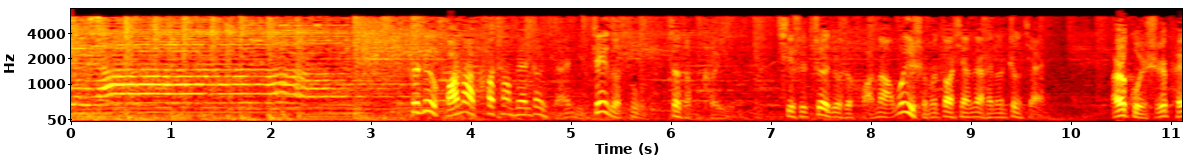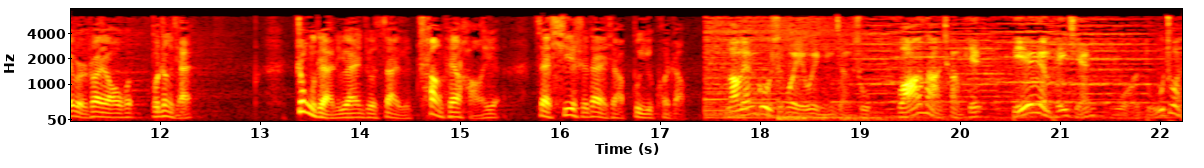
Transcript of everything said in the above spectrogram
一样绚烂。说这个华纳靠唱片挣钱，你这个速度，这怎么可以？其实这就是华纳为什么到现在还能挣钱而滚石赔本赚吆喝不挣钱。重点的原因就在于唱片行业在新时代下不宜扩张。老梁故事会为您讲述华纳唱片，别人赔钱我独赚。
